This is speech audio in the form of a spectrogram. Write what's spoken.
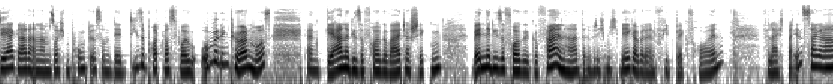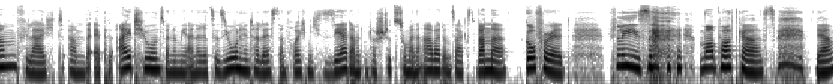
der gerade an einem solchen Punkt ist und der diese Podcast-Folge unbedingt hören muss. Dann gerne diese Folge weiterschicken. Wenn dir diese Folge gefallen hat, dann würde ich mich mega über dein Feedback freuen. Vielleicht bei Instagram, vielleicht ähm, bei Apple iTunes. Wenn du mir eine Rezession hinterlässt, dann freue ich mich sehr. Damit unterstützt du meine Arbeit und sagst, Wanda, go for it. Please, more Podcasts. Ja,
